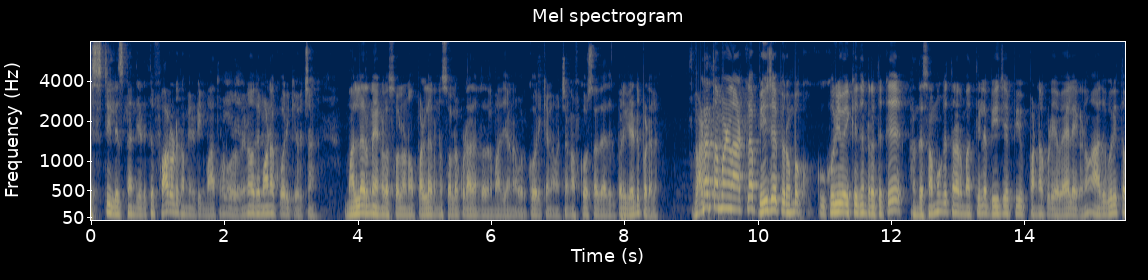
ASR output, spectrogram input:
எஸ்டி லிஸ்ட்லேருந்து எடுத்து ஃபார்வர்டு கம்யூனிட்டிக்கு மாற்றணும்னு ஒரு வினோதமான கோரிக்கை வச்சாங்க. மல்லர்னு எங்களை சொல்லணும் பல்லர்னு சொல்லக்கூடாதுன்றது மாதிரியான ஒரு கோரிக்கைலாம் வச்சாங்க. அஃப்கோர்ஸ் அது அதுக்கு பிறகு எடுப்படலை வட தமிழ்நாட்டில் பிஜேபி ரொம்ப குறி வைக்குதுன்றதுக்கு அந்த சமூகத்தினர் மத்தியில் பிஜேபி பண்ணக்கூடிய வேலைகளும் அது குறித்த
